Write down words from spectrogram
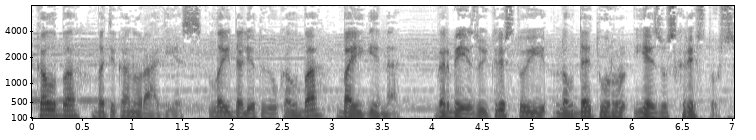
Kalba Vatikano radijas. Laidą lietuvių kalba baigėme. Garbėjai Jėzui Kristui, laudetur Jėzus Kristus.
